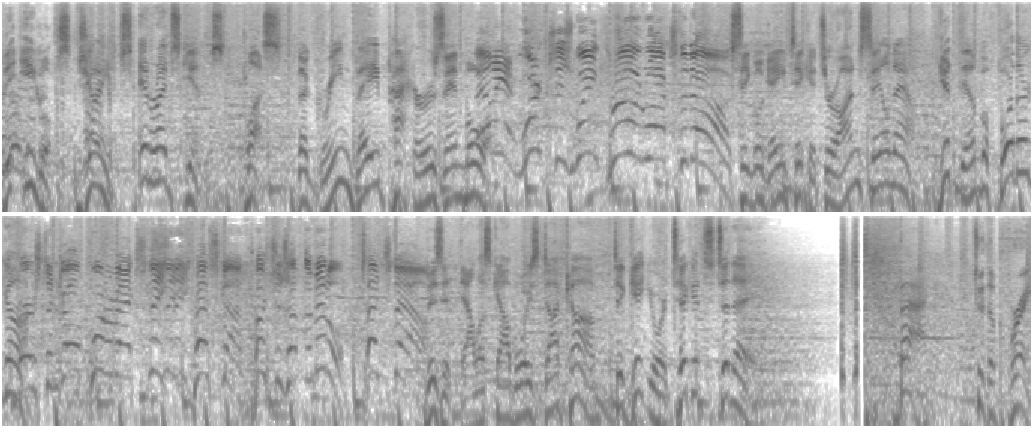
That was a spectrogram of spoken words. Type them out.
the Eagles, Giants, and Redskins, plus the Green Bay Packers and more. Elliott works his way through and walks the dog. Single game tickets are on sale now. Get them before they're gone. First and goal, quarterback sneak. Prescott pushes up the middle. Touchdown. Visit DallasCowboys.com to get your tickets today. Back to the break.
